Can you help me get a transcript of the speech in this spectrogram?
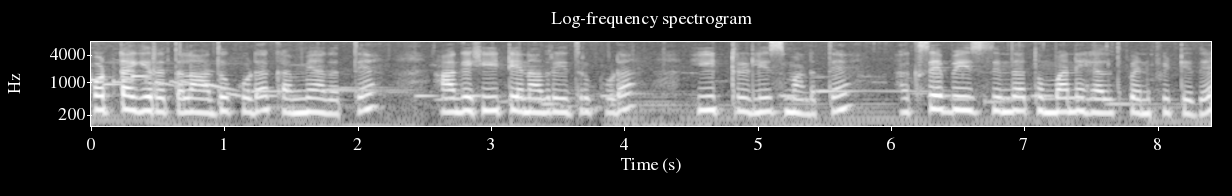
ಹೊಟ್ಟಾಗಿರುತ್ತಲ್ಲ ಅದು ಕೂಡ ಕಮ್ಮಿ ಆಗುತ್ತೆ. ಹಾಗೆ ಹೀಟ್ ಏನಾದರೂ ಇದ್ದರೂ ಕೂಡ ಹೀಟ್ ರಿಲೀಸ್ ಮಾಡುತ್ತೆ. ಅಕ್ಸೆ ಬೀಜದಿಂದ ತುಂಬಾ ಹೆಲ್ತ್ ಬೆನಿಫಿಟ್ ಇದೆ.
